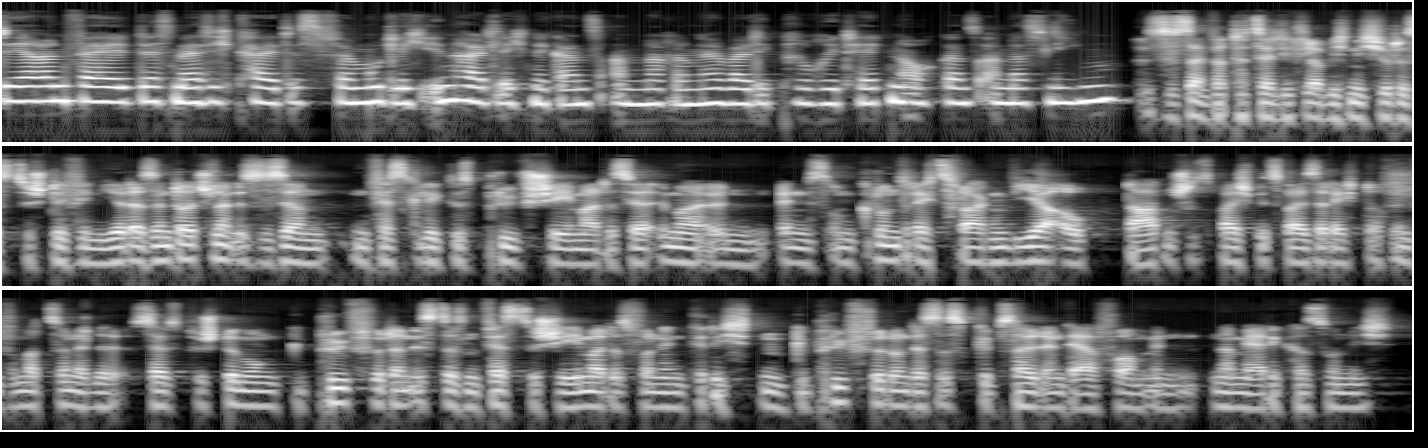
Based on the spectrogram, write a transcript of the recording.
deren Verhältnismäßigkeit ist vermutlich inhaltlich eine ganz andere, ne? weil die Prioritäten auch ganz anders liegen. Es ist einfach tatsächlich, glaube ich, nicht juristisch definiert. Also in Deutschland ist es ja ein, ein festgelegtes Prüfschema, das ja immer, in, wenn es um Grundrechtsfragen wie ja auch Datenschutz beispielsweise Recht auf informationelle Selbstbestimmung geprüft wird, dann ist das ein festes Schema, das von den Gerichten geprüft wird und das gibt es halt in der Form in, in Amerika so nicht.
